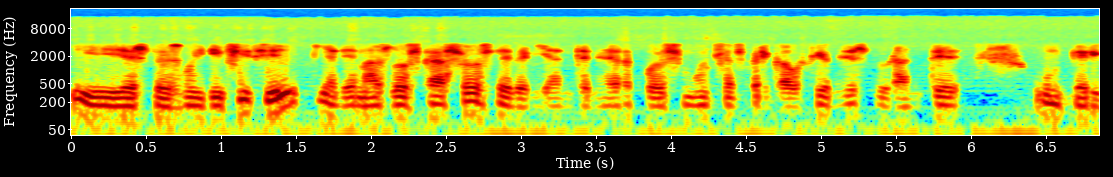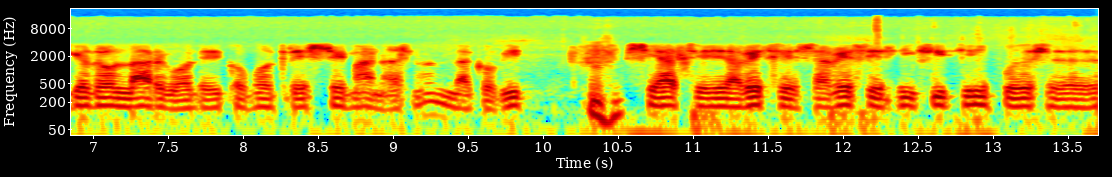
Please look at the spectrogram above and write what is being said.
y esto es muy difícil y además los casos deberían tener pues muchas precauciones durante un periodo largo de como tres semanas, ¿no? La COVID se hace a veces a veces difícil pues eh,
